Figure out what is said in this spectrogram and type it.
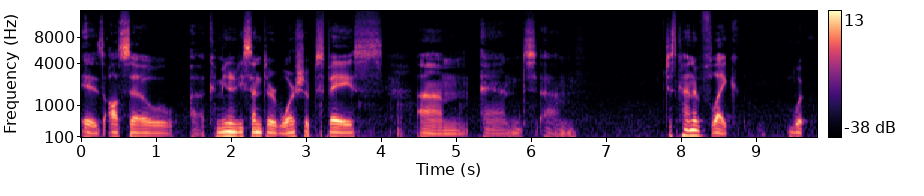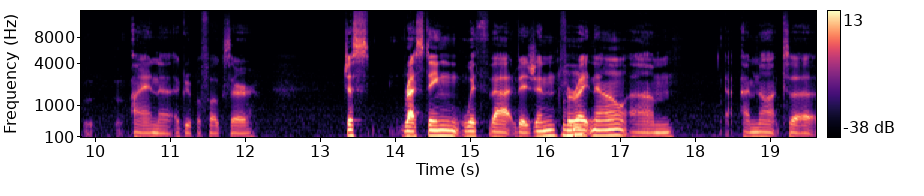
is also a community center worship space um, and um, just kind of like what I and a, a group of folks are just resting with that vision for Mhm. right now. Um, I'm not uh,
